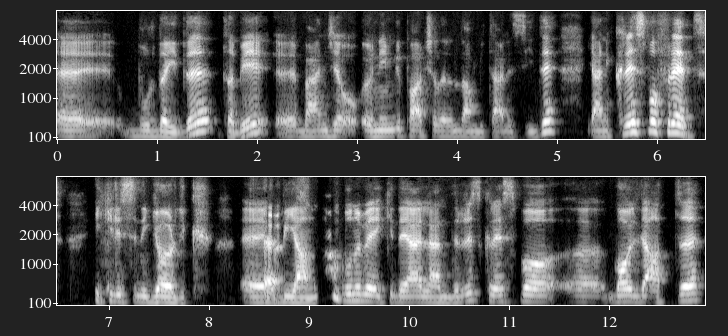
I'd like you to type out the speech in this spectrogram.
e, buradaydı tabii e, bence önemli parçalarından bir tanesiydi. Yani Crespo Fred ikilisini gördük e, Evet. bir yandan. Bunu belki değerlendiririz. Crespo e, gol de attı.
